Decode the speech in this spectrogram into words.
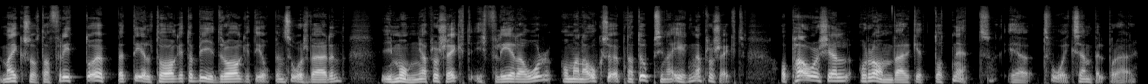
Microsoft har fritt och öppet deltagit och bidragit i open source-världen i många projekt i flera år och man har också öppnat upp sina egna projekt. Och PowerShell och ramverket .NET är två exempel på det här.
